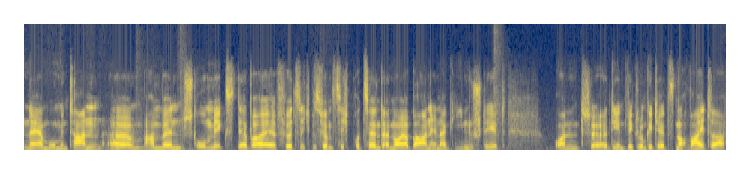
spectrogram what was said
Naja, momentan äh, haben wir einen Strommix, der bei 40 bis 50 Prozent erneuerbaren Energien steht. Und äh, die Entwicklung geht jetzt noch weiter.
